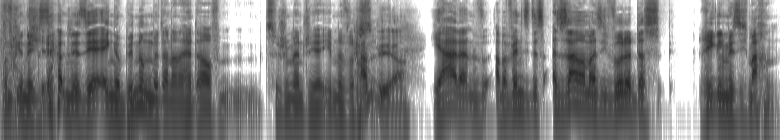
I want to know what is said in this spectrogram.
und eine, eine sehr enge Bindung miteinander hätte auf zwischenmenschlicher Ebene, würdest Haben du. wir ja. Ja, dann, aber wenn sie das, also sagen wir mal, sie würde das regelmäßig machen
